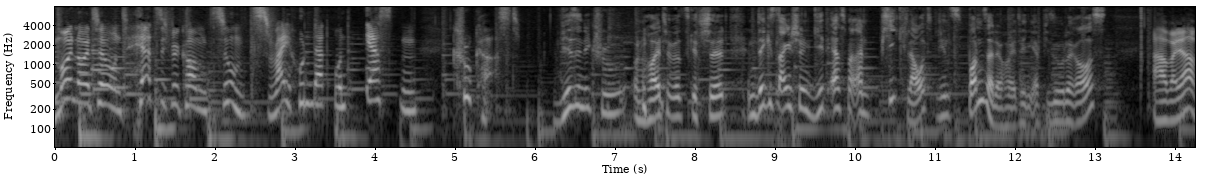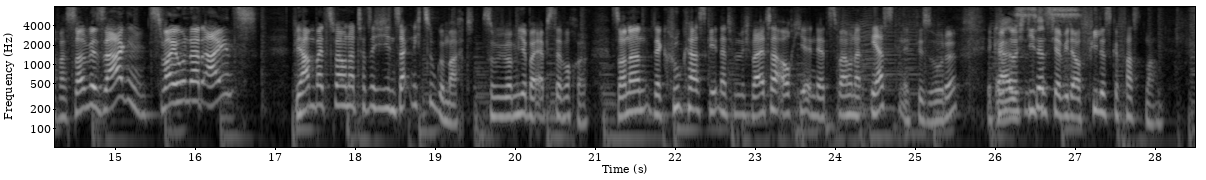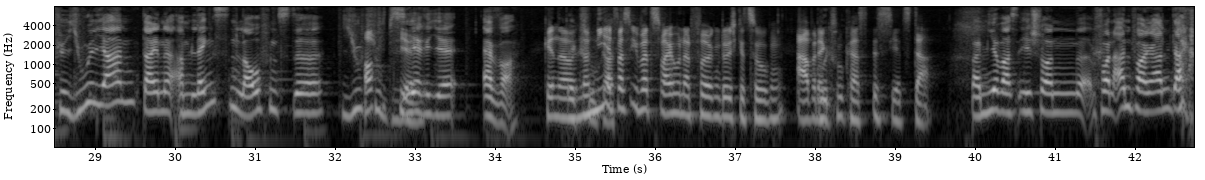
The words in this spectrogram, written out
Moin Leute und herzlich willkommen zum 201. Crewcast. Wir sind die Crew und heute wird's gechillt. Ein dickes Dankeschön geht erstmal an P-Cloud, den Sponsor der heutigen Episode, raus. Aber ja, was sollen wir sagen? 201? Wir haben bei 200 tatsächlich den Sack nicht zugemacht, so wie bei mir bei Apps der Woche, sondern der Crewcast geht natürlich weiter, auch hier in der 201. Episode. Ihr könnt Ja, euch dieses jetzt- Jahr wieder auf vieles gefasst machen. Für Julian deine am längsten laufendste YouTube-Serie ever. Genau, Der noch nie etwas über 200 Folgen durchgezogen, aber der Gut. Crewcast ist jetzt da. Bei mir war es eh schon von Anfang an ganz,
